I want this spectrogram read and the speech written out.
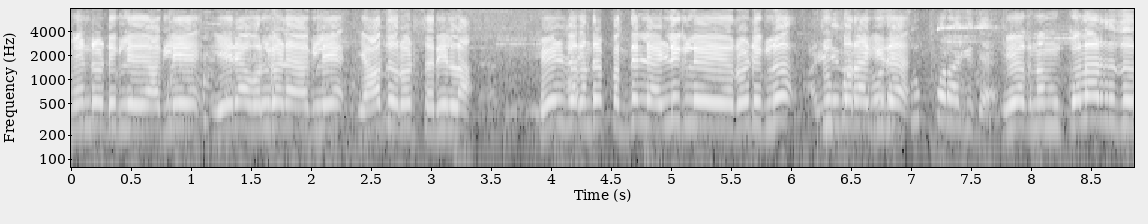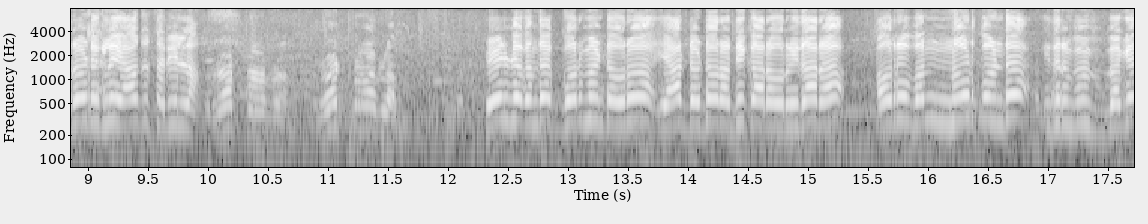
ಮೇನ್ ರೋಡಿಗ್ಲಿ ಆಗಲಿ ಏರಿಯಾ ಒಳಗಡೆ ಆಗಲಿ ಯಾವುದು ರೋಡ್ ಸರಿ ಇಲ್ಲ. ಹೇಳ್ಬೇಕಂದ್ರೆ ಪಕ್ಕದಲ್ಲಿ ಹಳ್ಳಿಗಳು ರೋಡ್ಗಳು ಸೂಪರ್ ಆಗಿದೆ. ಸೂಪರ್ ಆಗಿದೆ. ಇವಾಗ ನಮ್ಮ ಕೋಲಾರದ ರೋಡ್ಗಳು ಯಾವುದು ಸರಿ ಇಲ್ಲ. ರೋಡ್ ಪ್ರಾಬ್ಲಮ್ ರೋಡ್ ಪ್ರಾಬ್ಲಮ್ ಹೇಳ್ಬೇಕಂದ್ರೆ ಗೌರ್ಮೆಂಟ್ ಅವರು ಯಾರು ದೊಡ್ಡವರು ಅಧಿಕಾರ ಅವರು ಇದಾರ ಅವರು ಬಂದು ನೋಡ್ಕೊಂಡು ಇದ್ರ ಬಗ್ಗೆ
